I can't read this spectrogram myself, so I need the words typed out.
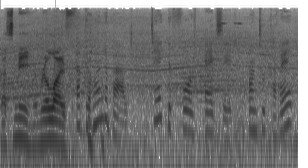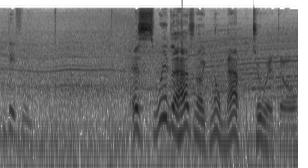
That's me in real life. At the roundabout, take the fourth exit onto Carré Disney. It's weird that has no, like, no map to it, though.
